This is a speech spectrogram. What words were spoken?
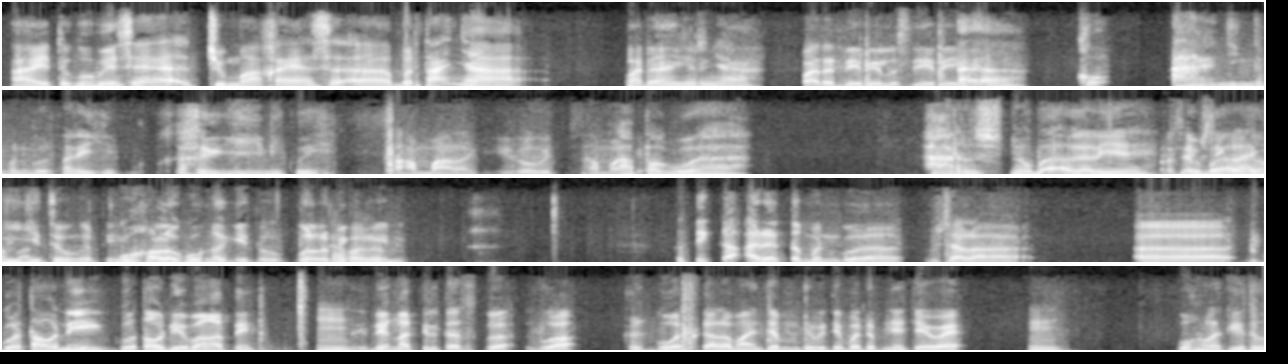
ah itu gue biasanya cuma kayak eh, bertanya pada akhirnya pada diri lu sendiri eh, gitu. eh, kok anjing temen gue pada gini kok kayak gini gue sama lagi gue sama apa gue harus nyoba kali ya Persepsi gua lagi sama. gitu ngerti gue kalau gue nggak gitu gue lebih Apa lu? gini ketika ada temen gue misalnya eh gue tahu nih gue tahu dia banget nih Hmm. dia nggak cerita gua, gua ke gue segala macam tiba-tiba dia punya cewek Hmm. Gue ngeliat gitu.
